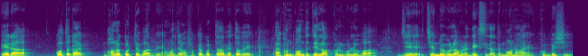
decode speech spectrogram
এরা কতটা ভালো করতে পারবে আমাদের অপেক্ষা করতে হবে। তবে এখন পর্যন্ত যে লক্ষণগুলো বা যে চিহ্নগুলো আমরা দেখছি, তাতে মনে হয় খুব বেশি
